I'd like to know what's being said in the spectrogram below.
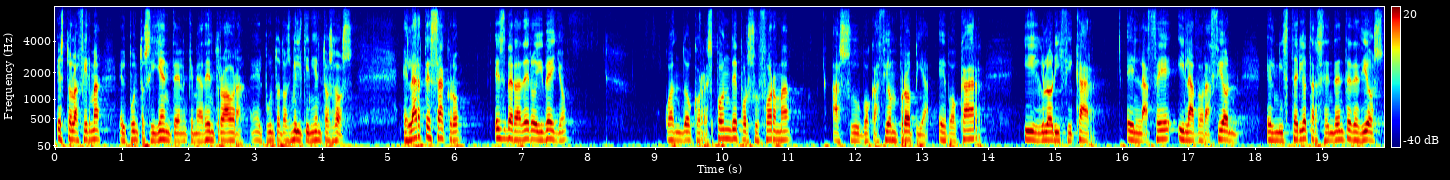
Esto lo afirma el punto siguiente en el que me adentro ahora, ¿eh? el punto 2502. El arte sacro es verdadero y bello cuando corresponde por su forma a su vocación propia, evocar y glorificar en la fe y la adoración el misterio trascendente de Dios,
